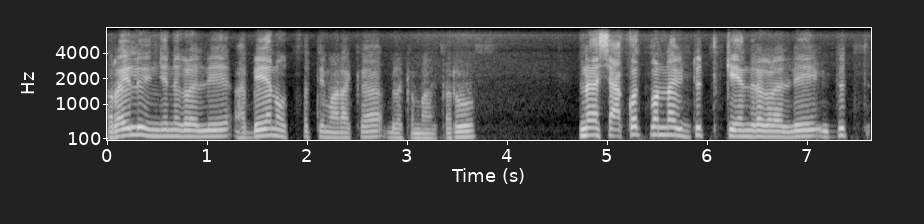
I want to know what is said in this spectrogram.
ರೈಲು ಇಂಜಿನ್ಗಳಲ್ಲಿ ಹಬೆಯನ್ನು ಉತ್ಪತ್ತಿ ಮಾಡಾಕ ಬಳಕೆ ಮಾಡ್ತಾರು. ಇನ್ನ ಶಾಖೋತ್ಪನ್ನ ವಿದ್ಯುತ್ ಕೇಂದ್ರಗಳಲ್ಲಿ ವಿದ್ಯುತ್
